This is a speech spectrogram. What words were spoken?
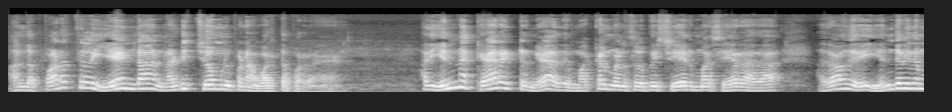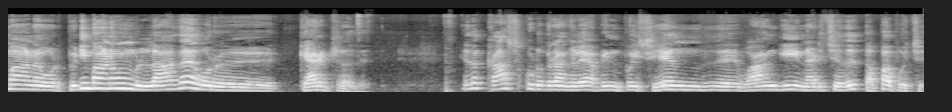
அந்த படத்தில் ஏன்டா நடித்தோம்னு இப்போ நான் வருத்தப்படுறேன். அது என்ன கேரக்டருங்க அது மக்கள் மனசில் போய் சேருமா சேராதா? அதாவது எந்த விதமான ஒரு பிடிமானமும் இல்லாத ஒரு கேரக்டர் அது. ஏதோ காசு கொடுக்குறாங்களே அப்படின்னு போய் சேர்ந்து வாங்கி நடித்தது தப்பாக போச்சு.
